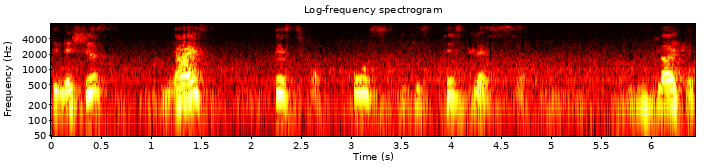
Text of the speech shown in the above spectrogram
delicious, nice, tasteful. Of course, it is tasteless. I don't like it.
